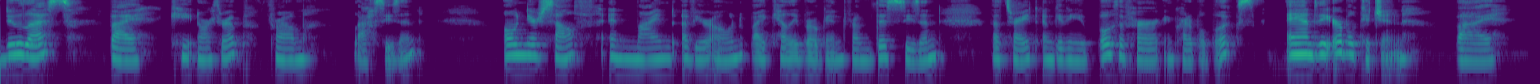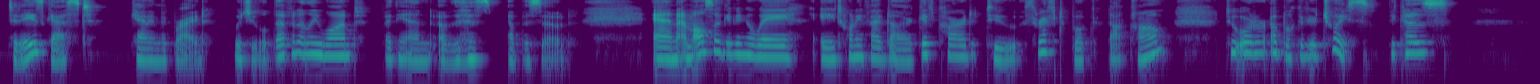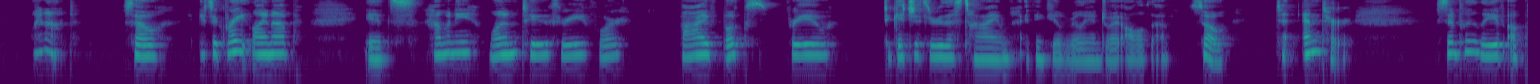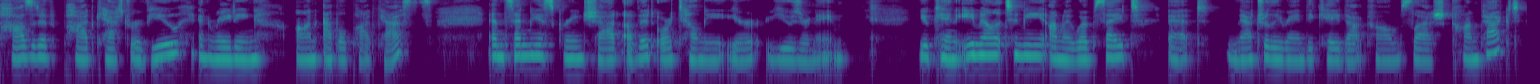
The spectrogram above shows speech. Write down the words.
Do Less by Kate Northrup from last season. Own Yourself and Mind of Your Own by Kelly Brogan from this season. That's right, I'm giving you both of her incredible books. And The Herbal Kitchen by today's guest, Cami McBride, which you will definitely want by the end of this episode. And I'm also giving away a $25 gift card to thriftbook.com to order a book of your choice because why not? So it's a great lineup. It's how many? One, two, three, four, five books for you to get you through this time. I think you'll really enjoy all of them. So, to enter, simply leave a positive podcast review and rating on Apple Podcasts and send me a screenshot of it or tell me your username. You can email it to me on my website at naturallyrandyk.com slash contact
